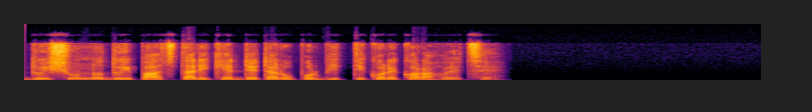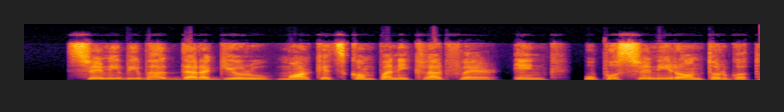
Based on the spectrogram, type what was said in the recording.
দুই শূন্য দুই পাঁচ তারিখের ডেটার উপর ভিত্তি করে করা হয়েছে। শ্রেণীবিভাগ দ্বারা গিওরু, মার্কেটস কোম্পানি ক্লাডফ্লেয়ার ইঙ্ক উপশ্রেণীর অন্তর্গত।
